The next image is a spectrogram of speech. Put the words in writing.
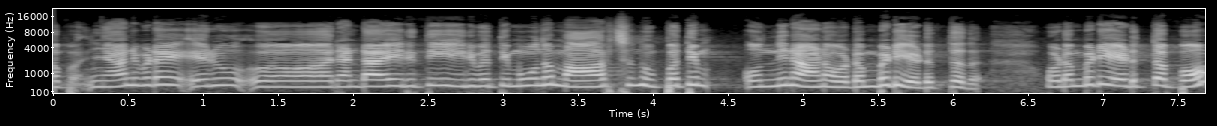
അപ്പം ഞാനിവിടെ ഒരു രണ്ടായിരത്തി ഇരുപത്തി മൂന്ന് മാർച്ച് മുപ്പത്തി ഒന്നിനാണ് ഉടമ്പടി എടുത്തത്. ഉടമ്പടി എടുത്തപ്പോൾ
